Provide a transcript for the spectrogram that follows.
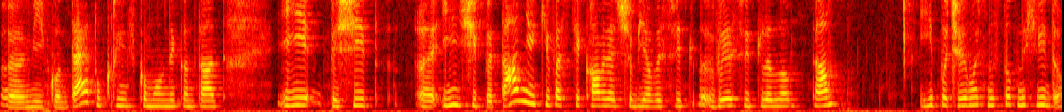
е, мій контент, українськомовний контент. І пишіть е, інші питання, які вас цікавлять, щоб я висвітл- висвітлила. Так? І почуємось в наступних відео.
